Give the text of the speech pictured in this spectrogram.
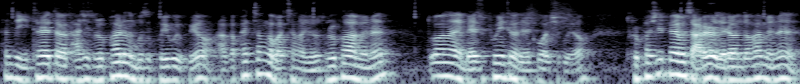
현재 이탈했다가 다시 돌파하는 모습 보이고 있고요. 아까 패턴과 마찬가지로 돌파하면은 또 하나의 매수 포인트가 될 것이고요. 돌파 실패하면서 아래로 내려온다고 하면은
